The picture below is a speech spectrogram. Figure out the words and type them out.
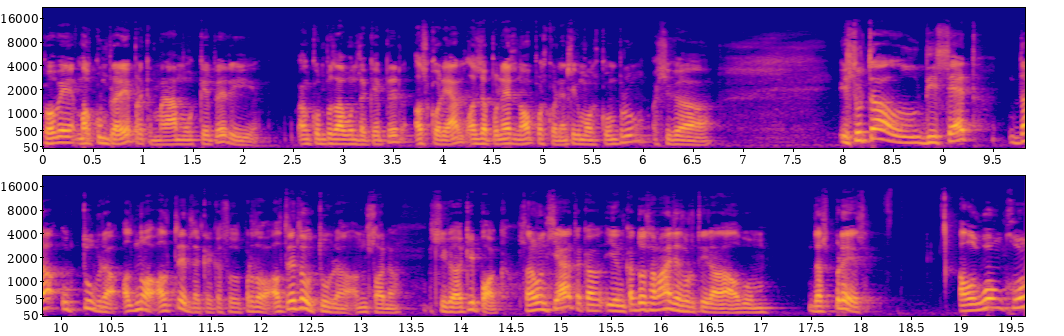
Però bé, me'l compraré perquè m'agrada molt Kepler i em compro alguns de Kepler. Els coreans, els japonesos no, però els coreans sí que me'ls compro, així que... I surt el 17 d'octubre, el, no, el 13 crec que surt, perdó, el 13 d'octubre em sona. O sigui que d'aquí poc. S'ha anunciat i en cap de setmanes ja sortirà l'àlbum. Després, el Wonho,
